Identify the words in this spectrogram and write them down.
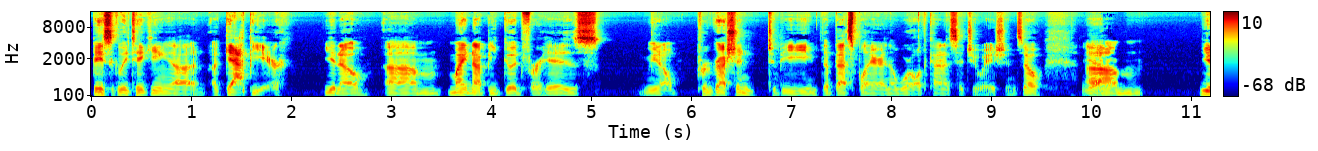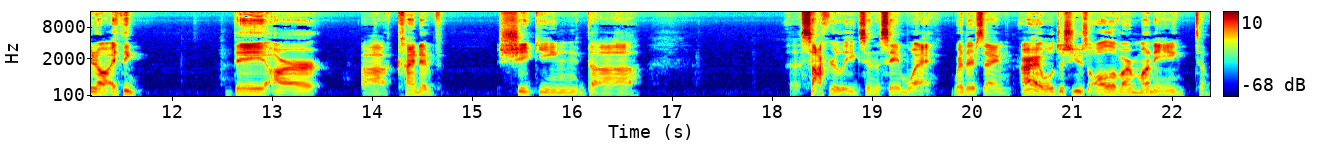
basically taking a, a gap year, you know, um, might not be good for his you know progression to be the best player in the world kind of situation. So, Yeah. um, you know, I think they are uh, kind of shaking the uh, soccer leagues in the same way, where they're saying, "All right, we'll just use all of our money to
